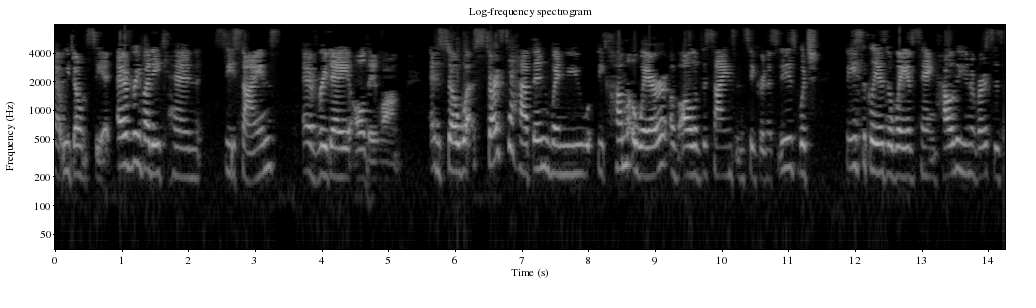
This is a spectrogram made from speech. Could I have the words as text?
that we don't see it. Everybody can see signs every day, all day long. And so what starts to happen when you become aware of all of the signs and synchronicities, which basically is a way of saying how the universe is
